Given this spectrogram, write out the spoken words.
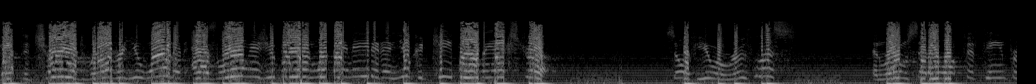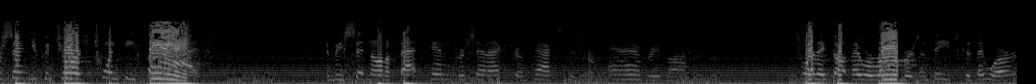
got to charge whatever you wanted as long as you brought in what they needed, and you could keep all the extra. So if you were ruthless, and Rome said, I want 15%, you could charge 25 and be sitting on a fat 10% extra of taxes from everybody. That's why they thought they were robbers and thieves, because they were.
